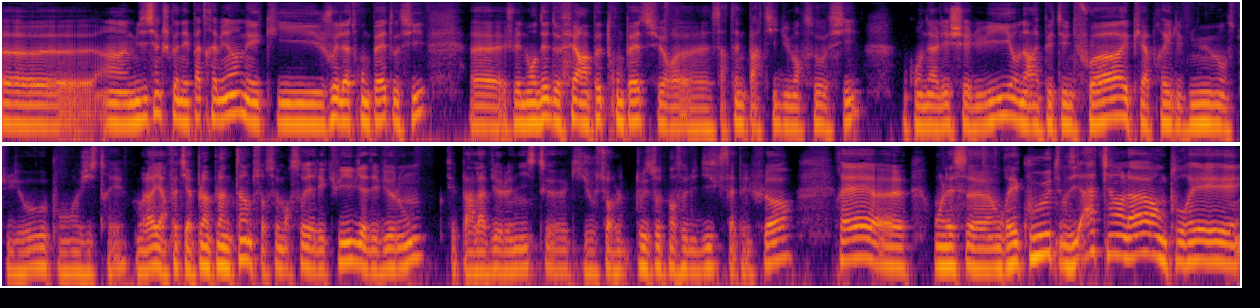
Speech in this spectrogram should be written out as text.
euh, un musicien que je connais pas très bien mais qui jouait de la trompette aussi. Euh, je lui ai demandé de faire un peu de trompette sur euh, certaines parties du morceau aussi. Donc on est allé chez lui, on a répété une fois et puis après il est venu en studio pour enregistrer. Voilà, et en fait il y a plein plein de timbres sur ce morceau. Il y a des cuivres, il y a des violons par la violoniste euh, qui joue sur tous les autres morceaux du disque qui s'appelle Flore. Après, euh, on laisse, euh, on réécoute, on se dit ah tiens là, on pourrait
